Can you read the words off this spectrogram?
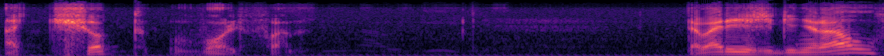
отчет Вольфа. «Товарищ генерал,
